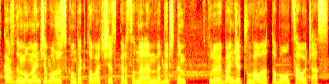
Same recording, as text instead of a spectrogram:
w każdym momencie możesz skontaktować się z personelem medycznym, który będzie czuwał nad Tobą cały czas.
